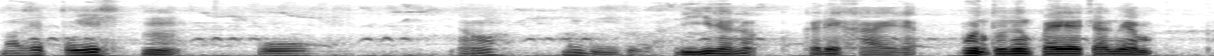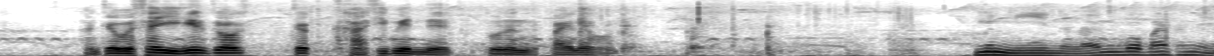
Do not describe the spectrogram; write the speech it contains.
มาแค่ปุ๋ยอืมโอ้ เอ้ามันดีตัวดีแล้วเนาะก็ได้ขายแล้วพุ่นตัวหนึงไปอาจารย์แหม่มอันจะไปใส่อีกก็จะขาที่เม็ดเนี่ยตัวนั้นไปแล้วครับมันมีนั่นแหละมันบ่มาทางนี้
